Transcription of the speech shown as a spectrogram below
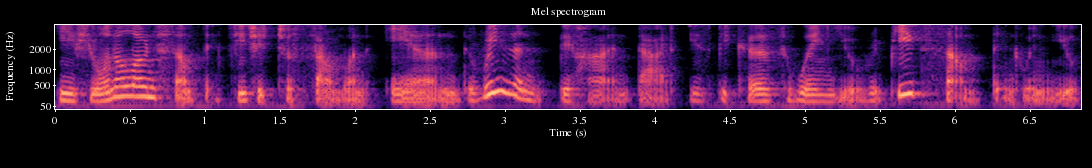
if you want to learn something, teach it to someone. And the reason behind that is because when you repeat something, when you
